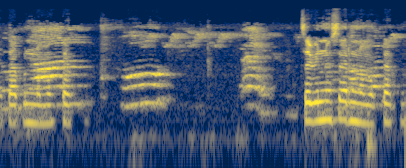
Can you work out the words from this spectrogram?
आता आपण नमक टाकू. चवीनुसार नमक टाकू.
